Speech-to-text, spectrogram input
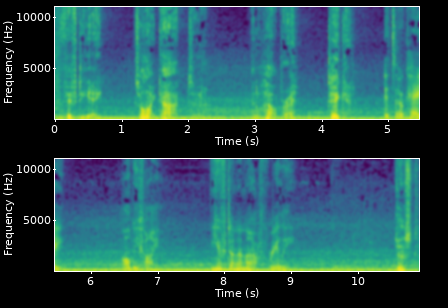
8, 58. It's all I got. Uh, it'll help, right? Take it. It's okay. I'll be fine. You've done enough, really. Just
